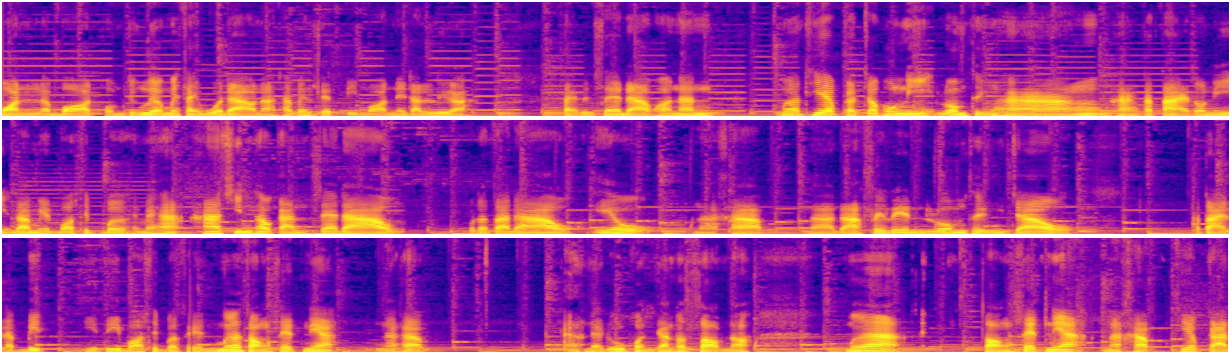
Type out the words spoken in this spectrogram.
มอนและบอส ผมจึงเลือกไม่ใส่วัวดาวนะ ถ้าเป็นเซตตีบอสในดันเรือ ใส่เป็นแท้ดาวเพราะนั้น เมื่อเทียบกับเจ้าพวกนี้รวมถึงหางหางกระต่ายตัวนี้ดาเมจบอส10เบอร์เห็นไหมฮะ5ชิ้นเท่ากันแท้ดาวโบตาต้าดาว เอลนะครับนาดักเซเลนรวมถึงเจ้ากระต่ายและบิดที่ตีบอส10%เมื่อ2เซตเนี้ยนะครับเดี๋ยวดูผลการทดสอบเนาะเมื่อ2เซตเนี้ยนะครับ เทียบกัน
